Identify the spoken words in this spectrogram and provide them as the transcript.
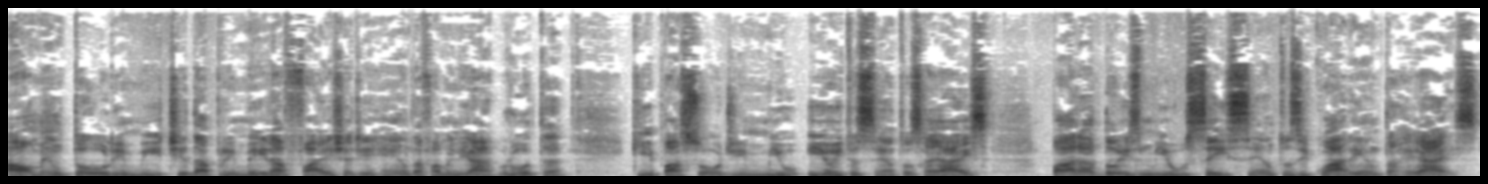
aumentou o limite da primeira faixa de renda familiar bruta, que passou de R$ 1.800 para R$ 2.640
